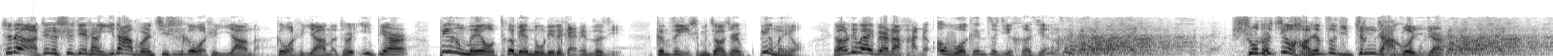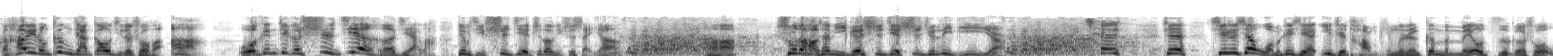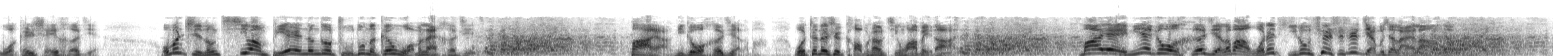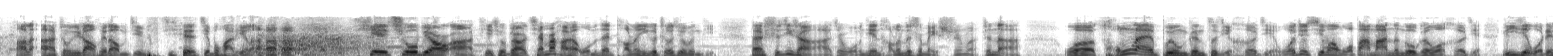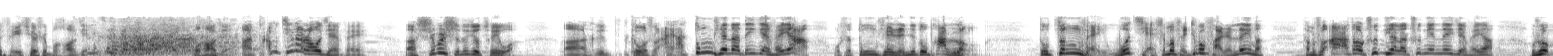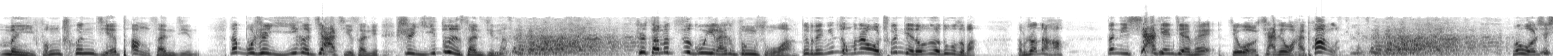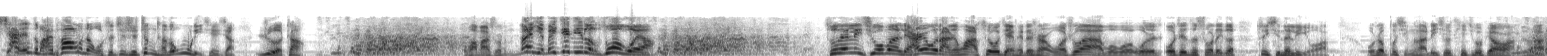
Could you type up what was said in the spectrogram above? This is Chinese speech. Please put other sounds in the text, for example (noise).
真的啊，这个世界上一大部分人其实是跟我是一样的，跟我是一样的，就是一边儿并没有特别努力的改变自己，跟自己什么较劲儿，并没有。然后另外一边呢，喊着哦，我跟自己和解了。说的就好像自己挣扎过一样，还有一种更加高级的说法啊，我跟这个世界和解了。对不起，世界知道你是谁呀？啊，说的好像你跟世界势均力敌一样。(laughs) 这这，其实像我们这些一直躺平的人，根本没有资格说我跟谁和解，我们只能期望别人能够主动的跟我们来和解。(laughs) 爸呀，你跟我和解了吧？我真的是考不上清华北大呀。妈耶！你也跟我和解了吧？我这体重确实是减不下来了。好了啊，终于绕回到我们节节节目话题了。贴秋膘啊，贴秋膘。前面好像我们在讨论一个哲学问题，但实际上啊，就是我们今天讨论的是美食嘛。真的啊，我从来不用跟自己和解，我就希望我爸妈能够跟我和解，理解我这肥确实不好减，(laughs) 不好减啊。他们经常让我减肥啊，时不时的就催我。啊，跟跟我说，哎呀，冬天呢得减肥呀。我说冬天人家都怕冷，都增肥，我减什么肥？这不反人类吗？他们说啊，到春天了，春天得减肥呀。我说每逢春节胖三斤，那不是一个假期三斤，是一顿三斤呐。这咱们自古以来的风俗啊，对不对？你总不能让我春节都饿肚子吧？他们说那好，那你夏天减肥，结果夏天我还胖了。我我这夏天怎么还胖了呢？我说这是正常的物理现象，热胀。我爸妈说的，那也没见你冷做过呀。昨天立秋嘛，俩人又给我打电话催我减肥的事儿。我说啊，我我我我这次说了一个最新的理由啊，我说不行啊，立秋贴秋膘啊，对吧？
